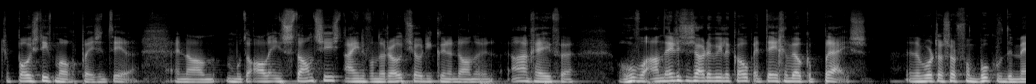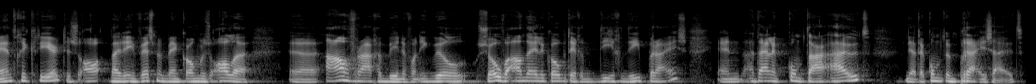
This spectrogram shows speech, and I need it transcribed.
zo positief mogelijk presenteren. En dan moeten alle instanties, het einde van de roadshow, die kunnen dan hun aangeven hoeveel aandelen ze zouden willen kopen en tegen welke prijs. Dan wordt er een soort van book of demand gecreëerd. Dus al, bij de investmentbank komen dus alle eh, aanvragen binnen van ik wil zoveel aandelen kopen tegen die, die prijs. En uiteindelijk komt daaruit, ja, daar komt een prijs uit.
